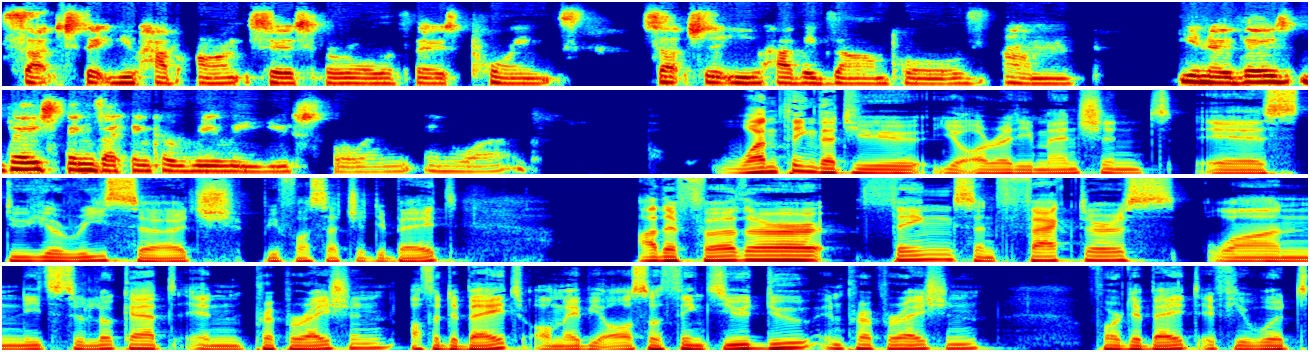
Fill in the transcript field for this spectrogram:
such that you have answers for all of those points, such that you have examples. Um, you know, those those things I think are really useful in, in work one thing that you you already mentioned is do your research before such a debate. Are there further things and factors one needs to look at in preparation of a debate, or maybe also things you do in preparation for debate if you would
